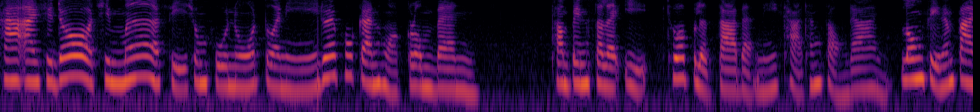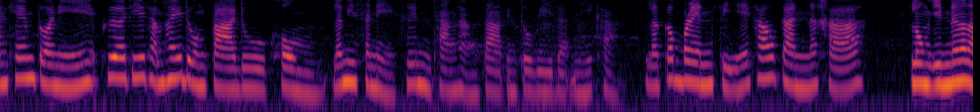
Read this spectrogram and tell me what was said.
ทาอายแชโดว์ชิมเมอร์สีชมพูนูดตัวนี้ด้วยพวกกันหัวกลมแบนทำเป็นสละอิทั่วเปลือกตาแบบนี้ค่ะทั้งสองด้าน ลงสีน้ำตาลเข้มตัวนี้เพื่อที่ทำให้ดวงตาดูคม และมีเสน่ห์ขึ้นทางหางตาเป็นตัววีแบบนี้ค่ะ แล้วก็เบรนสีให้เข้ากันนะคะ ลงอินเนอร์ไล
